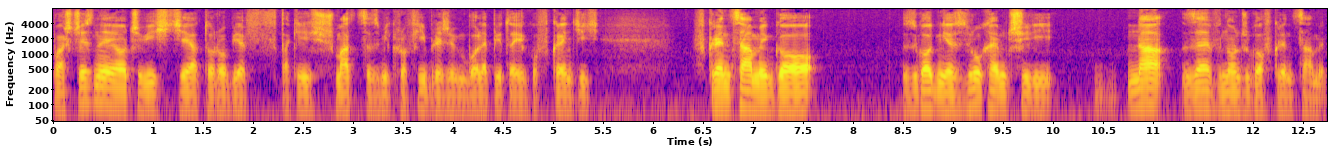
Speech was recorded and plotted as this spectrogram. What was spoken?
płaszczyzny. Oczywiście ja to robię w takiej szmatce z mikrofibry, żeby było lepiej tutaj go wkręcić. Wkręcamy go zgodnie z ruchem, czyli na zewnątrz go wkręcamy.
